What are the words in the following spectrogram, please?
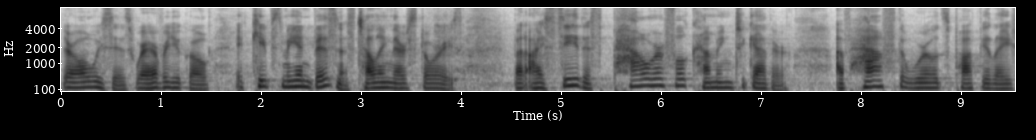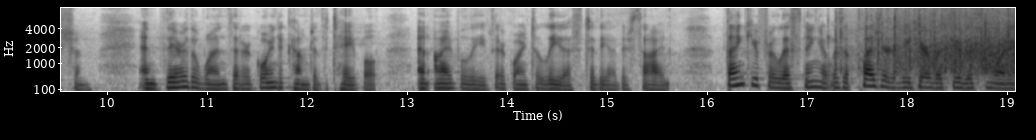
there always is, wherever you go, it keeps me in business telling their stories. But I see this powerful coming together of half the world's population, and they're the ones that are going to come to the table, and I believe they're going to lead us to the other side. Thank you for listening. It was a pleasure to be here with you this morning.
